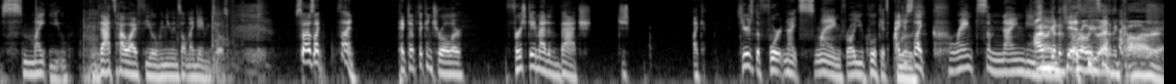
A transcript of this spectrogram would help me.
smite you. That's how I feel when you insult my gaming skills. So I was like, fine. Picked up the controller. First game out of the batch, just like here's the Fortnite slang for all you cool kids. I just like cranked some 90s. I'm gonna kids. throw you out of the car.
